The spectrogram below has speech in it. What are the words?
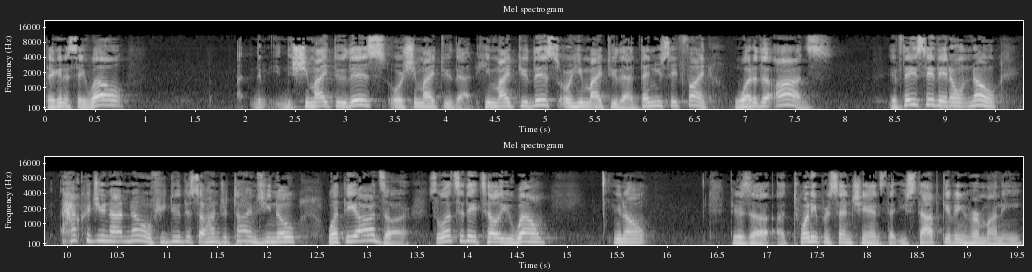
They're going to say, well, she might do this or she might do that. He might do this or he might do that. Then you say, fine, what are the odds? If they say they don't know, how could you not know? If you do this a hundred times, you know what the odds are. So let's say they tell you, well, you know, there's a, a 20% chance that you stop giving her money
